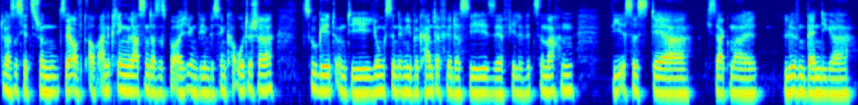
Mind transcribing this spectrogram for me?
Du hast es jetzt schon sehr oft auch anklingen lassen, dass es bei euch irgendwie ein bisschen chaotischer zugeht und die Jungs sind irgendwie bekannt dafür, dass sie sehr viele Witze machen. Wie ist es, der, ich sag mal, Löwenbändiger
